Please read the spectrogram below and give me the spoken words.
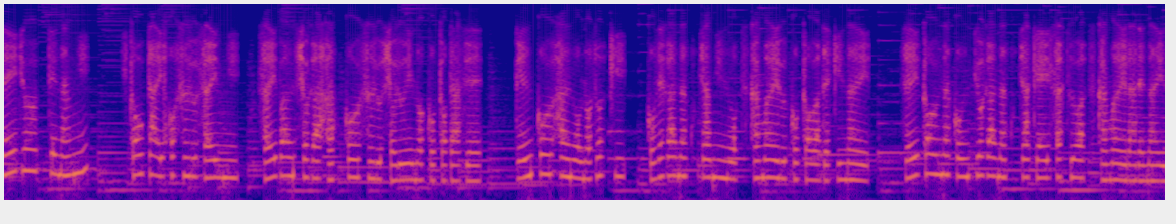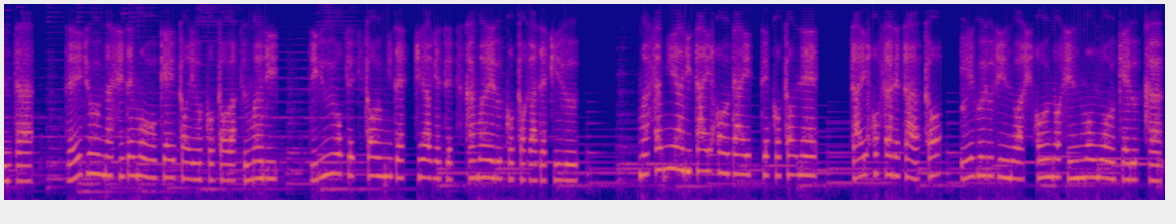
令状って何？人を逮捕する際に、裁判所が発行する書類のことだぜ。現行犯を除き、これがなくちゃ人を捕まえることはできない。正当な根拠がなくちゃ警察は捕まえられないんだ。令状なしでも OK ということはつまり、理由を適当にでっち上げて捕まえることができる。まさにやりたい放題ってことね。逮捕された後、ウイグル人は司法の審問を受けるか、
